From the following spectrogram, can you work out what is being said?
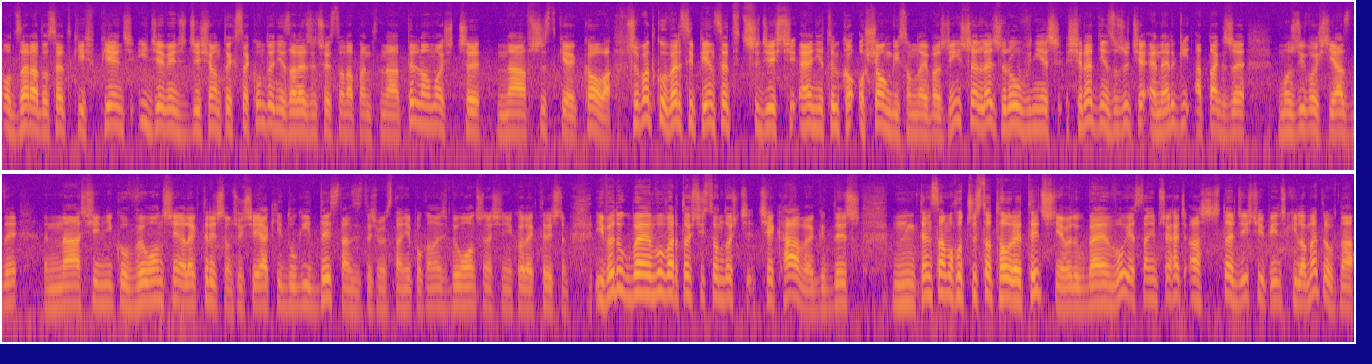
od 0 do setki w 5,9 sekundy, niezależnie czy jest to napęd na tylną oś, czy na wszystkie koła. W przypadku wersji 530e nie tylko osiągi są najważniejsze, lecz również średnie zużycie energii, a także możliwość jazdy na silniku wyłącznie elektrycznym. Oczywiście jaki długi dystans jesteśmy w stanie pokonać wyłącznie na silniku elektrycznym. I według BMW wartości są dość ciekawe, gdyż mm, ten samochód czysto teoretycznie według BMW jest w stanie przejechać aż 45 km na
